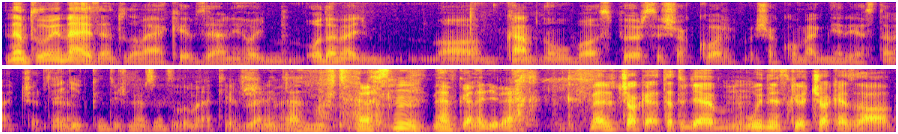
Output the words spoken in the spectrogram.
nem tudom, én nehezen tudom elképzelni, hogy oda megy a Camp Nou-ba a Spurs, és akkor, és akkor megnyeri ezt a meccset. Egyébként is nehezen tudom elképzelni, tehát most ezt hm. nem kell egyre. Mert csak, tehát ugye mm. úgy néz ki, hogy csak ez, a,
